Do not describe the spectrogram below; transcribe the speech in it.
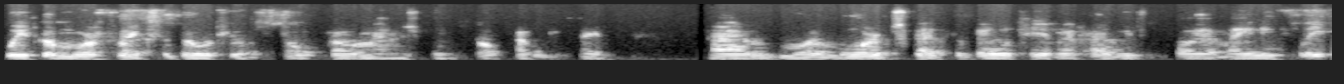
We've got more flexibility on stockpile management, stockpile um, more more flexibility about how we deploy a mining fleet.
